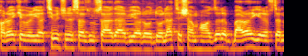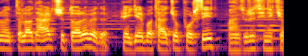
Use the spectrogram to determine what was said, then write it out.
کارهایی که وریاتی می‌تونست از اون سر در بیاره و دولتش هم حاضر برای گرفتن اون اطلاعات هر چه داره بده. هیگر با تعجب پرسید منظورت اینه که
